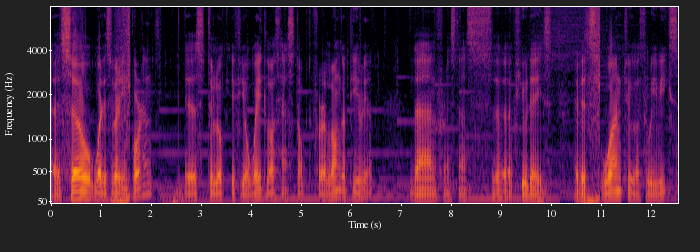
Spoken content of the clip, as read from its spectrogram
Uh, so what is very important is to look if your weight loss has stopped for a longer period than for instance a few days. If it's one, two or three weeks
